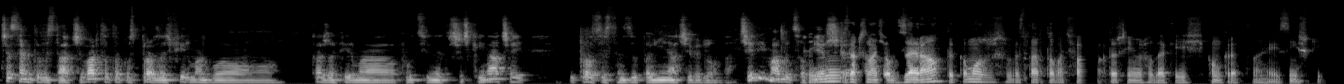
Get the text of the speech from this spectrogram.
Czasami to wystarczy. Warto to posprawdzać w firmach, bo każda firma funkcjonuje troszeczkę inaczej i proces ten zupełnie inaczej wygląda. Czyli mamy co Czyli pierwsze. Nie musisz zaczynać od zera, tylko możesz wystartować faktycznie już od jakiejś konkretnej zniżki.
